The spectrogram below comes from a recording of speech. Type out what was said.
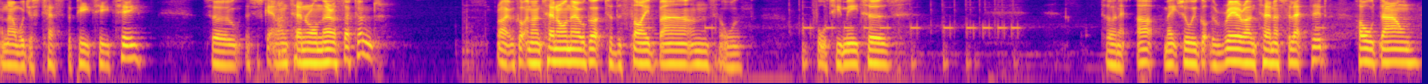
And now we'll just test the PTT. So let's just get an antenna on there a second. Right, we've got an antenna on there. We've got to the side bands, or 40 meters turn it up. Make sure we've got the rear antenna selected. Hold down.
